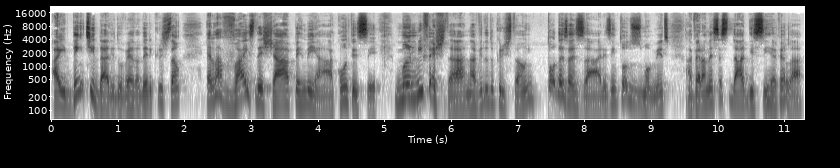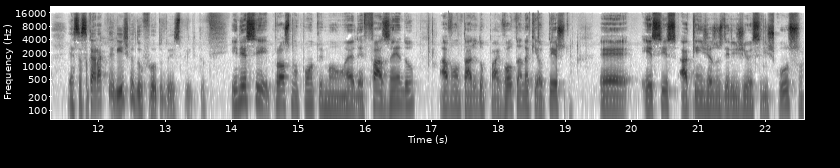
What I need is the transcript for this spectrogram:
a identidade do verdadeiro cristão, ela vai se deixar permear, acontecer, manifestar na vida do cristão em todas as áreas, em todos os momentos, haverá necessidade de se revelar essas características do fruto do Espírito. E nesse próximo ponto, irmão Éder, fazendo a vontade do Pai. Voltando aqui ao texto, é, esses a quem Jesus dirigiu esse discurso,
